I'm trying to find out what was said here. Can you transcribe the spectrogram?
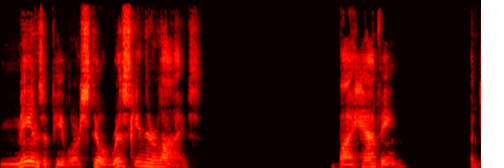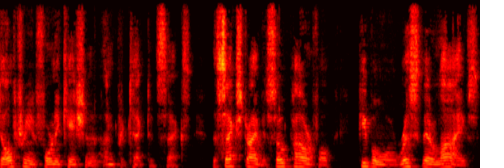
millions of people are still risking their lives by having adultery and fornication and unprotected sex. The sex drive is so powerful, people will risk their lives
